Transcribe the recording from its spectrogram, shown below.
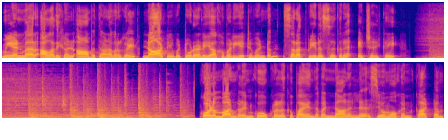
மியான்மர் அகதிகள் ஆபத்தானவர்கள் நாட்டை விட்டு உடனடியாக வெளியேற்ற வேண்டும். சரத் வீரசேகர எச்சரிக்கை. கொழும்பான்களின் கோக்குரலுக்கு பயந்தவன் நானல்ல சிவமோகன் காட்டம்.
